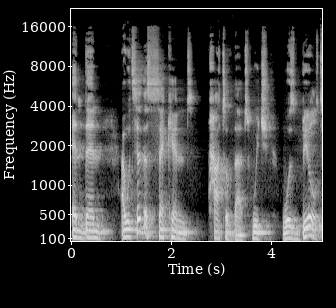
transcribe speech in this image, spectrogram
And then I would say the second part of that, which was built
